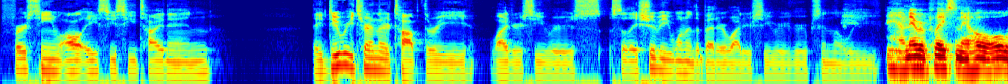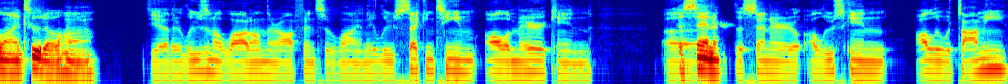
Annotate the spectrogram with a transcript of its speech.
first team All ACC tight end. They do return their top three wide receivers, so they should be one of the better wide receiver groups in the league. Damn, they're replacing their whole O line too, though, huh? Yeah, they're losing a lot on their offensive line. They lose second team All American, uh, The center. the center Olusegun Oluwatimi.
